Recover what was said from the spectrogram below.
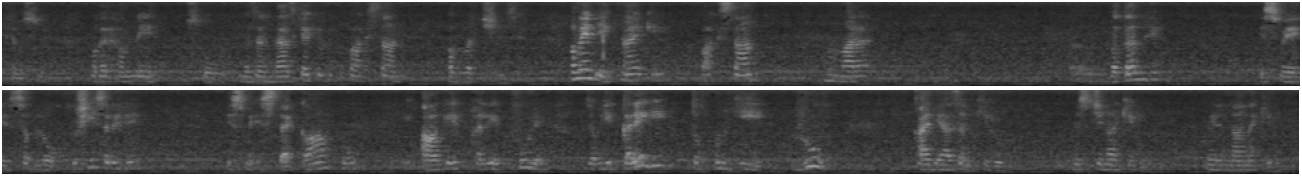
थे उसमें। मगर हमने उसको नज़रअंदाज किया क्योंकि पाकिस्तान अव्वल चीज़ है। हमें देखना है कि पाकिस्तान हमारा वतन है। इसमें सब लोग खुशी से रहें। इसमें इस्तेकाम हो आगे फले फूले। जब ये करेगी तो उनकी रूह, कायद अजम की रूह, मिस जिना की रूह, मेरे नाना की रूह।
